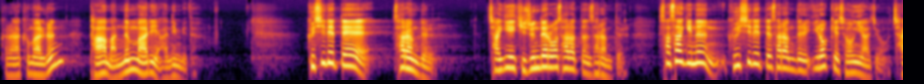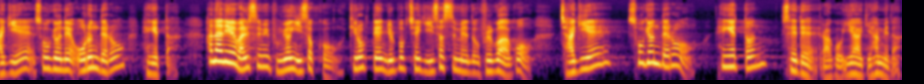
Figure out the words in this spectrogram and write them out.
그러나 그 말은 다 맞는 말이 아닙니다. 그 시대 때 사람들, 자기의 기준대로 살았던 사람들, 사사기는 그 시대 때 사람들을 이렇게 정의하죠. 자기의 소견에 옳은 대로 행했다. 하나님의 말씀이 분명히 있었고 기록된 율법책이 있었음에도 불구하고 자기의 소견대로 행했던 세대라고 이야기합니다.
